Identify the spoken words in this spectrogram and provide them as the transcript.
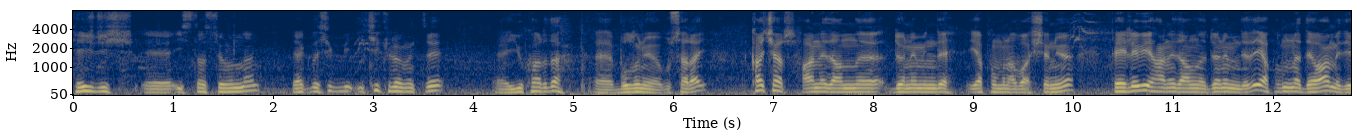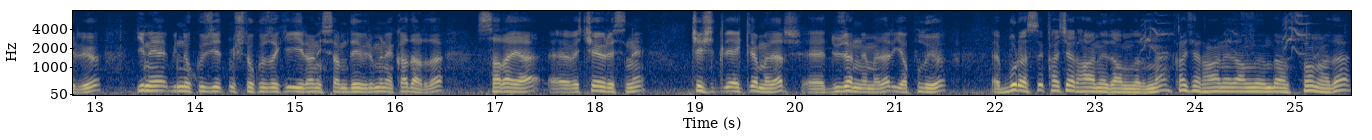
Tecriş e, istasyonundan yaklaşık bir 2 kilometre e, yukarıda e, bulunuyor bu saray. Kaçar Hanedanlığı döneminde yapımına başlanıyor. Pehlevi Hanedanlığı döneminde de yapımına devam ediliyor. Yine 1979'daki İran İslam devrimine kadar da saraya e, ve çevresine çeşitli eklemeler, e, düzenlemeler yapılıyor. E, Burası Kaçar Hanedanlarına, Kaçar Hanedanlığından sonra da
